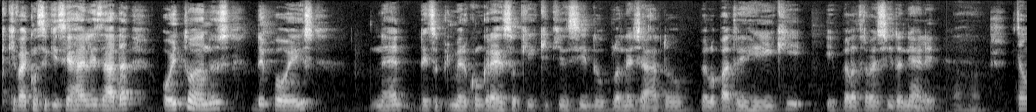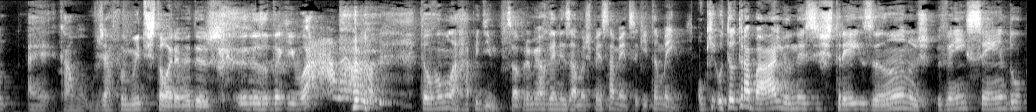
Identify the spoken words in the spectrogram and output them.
que vai conseguir ser realizada oito anos depois né, desse primeiro congresso que, que tinha sido planejado pelo Padre Henrique e pela travesti Daniele. Uhum. Então, é, calma, já foi muita história, meu Deus. Meu Deus, eu tô aqui. Então vamos lá, rapidinho, só para me organizar meus pensamentos aqui também. O, que, o teu trabalho nesses três anos vem sendo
